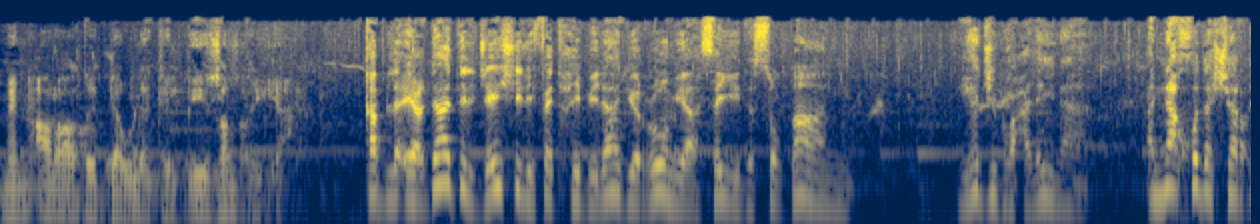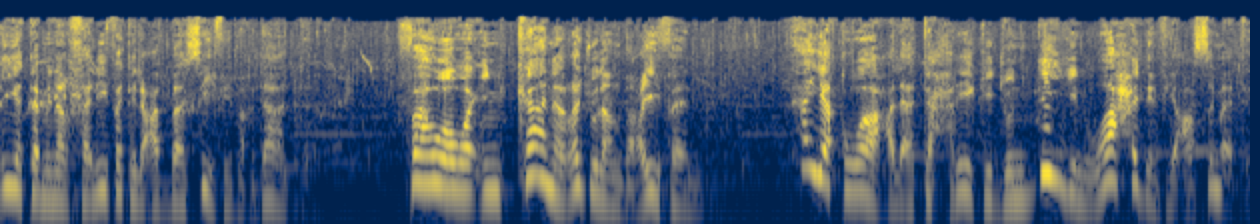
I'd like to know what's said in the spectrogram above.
من أراضي الدولة البيزنطية. قبل إعداد الجيش لفتح بلاد الروم يا سيد السلطان يجب علينا أن نأخذ الشرعية من الخليفة العباسي في بغداد. فهو وإن كان رجلا ضعيفا لا يقوى على تحريك جندي واحد في عاصمته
